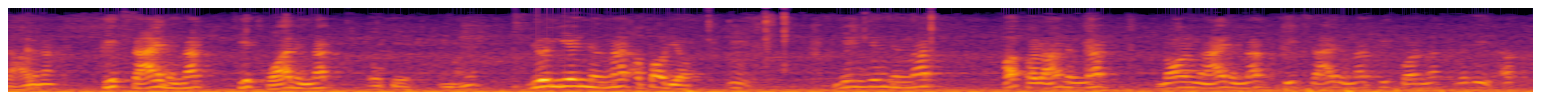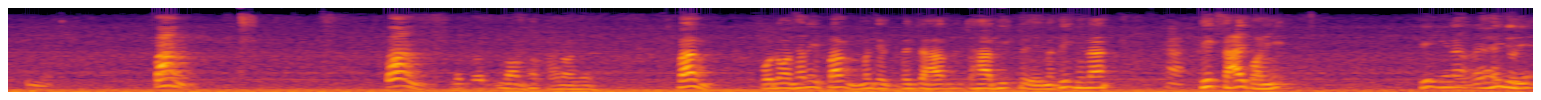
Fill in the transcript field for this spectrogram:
สามนะพลิกซ้ายหนึ่งนัดพลิกขวาหนึ่งนัด โอเคประมาณนี้ยืนยิงหนึ่งนัดเอาเป้าเดียวอืมยิงยิงหนึ่งนัดพับข้างหลังหนึ่งนัด นอนหงายหนึ่งนัดพลิกซ้ายหนึ่งนัดพลิกขวาหนึ่งนัดแล้วดิอัพขึ้นมาปั้งปั้งมันก็นอนพับขานอนนี่ปั้งพอนอนท่านี้ปั้งมันจะเป็นทาทาพลิกตัวเองมันพลิกนี่นะค่ะพลิกซ้ายก่อนนี้พลิกนี้นะให้อยู่นี่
